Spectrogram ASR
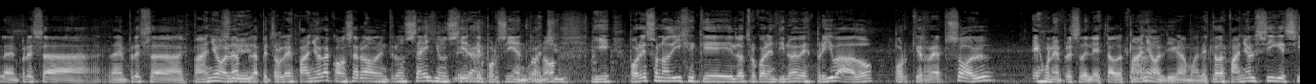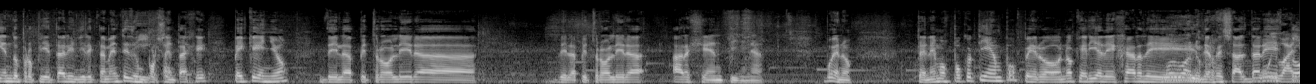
la empresa, la empresa española, Sí, la petrolera española, conserva entre un 6 y un Mirá, 7%. ¿no? Y por eso no dije que el otro 49% es privado, porque Repsol es una empresa del Estado español, digamos. El Estado español sigue siendo propietario indirectamente de un porcentaje pequeño de la petrolera de la petrolera argentina. Bueno, tenemos poco tiempo, pero no quería dejar de, bueno, resaltar esto.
